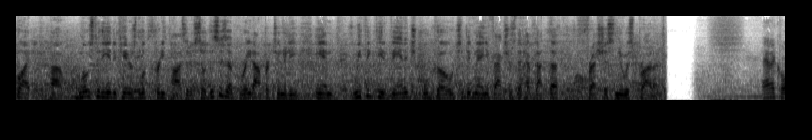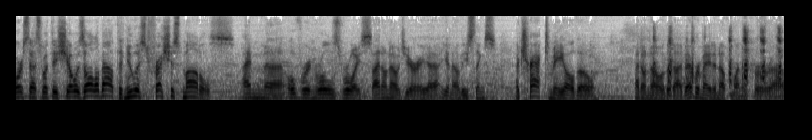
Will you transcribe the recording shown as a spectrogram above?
But uh, most of the indicators look pretty positive. So this is a great opportunity, and we think the advantage will go to the manufacturers that have got the freshest, newest product. And of course, that's what this show is all about the newest, freshest models. I'm uh, over in Rolls Royce. I don't know, Gerri. Uh, you know, these things attract me, although I don't know that I've ever made enough money for uh,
